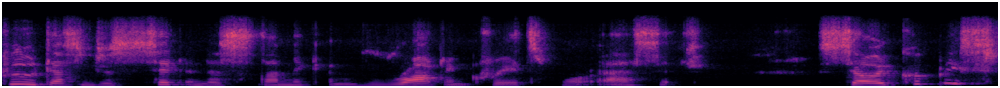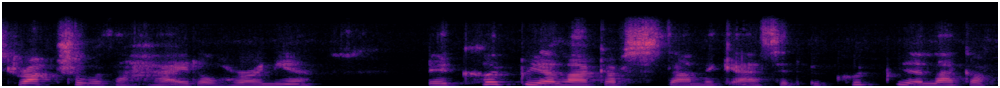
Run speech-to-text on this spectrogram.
food doesn't just sit in the stomach and rot and creates more acid. So it could be structural with a hiatal hernia. It could be a lack of stomach acid. It could be a lack of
